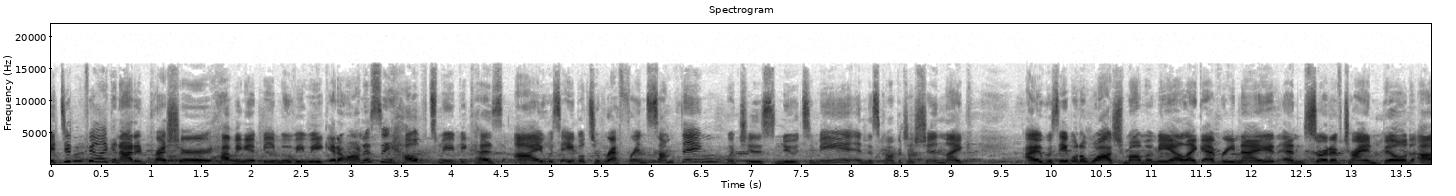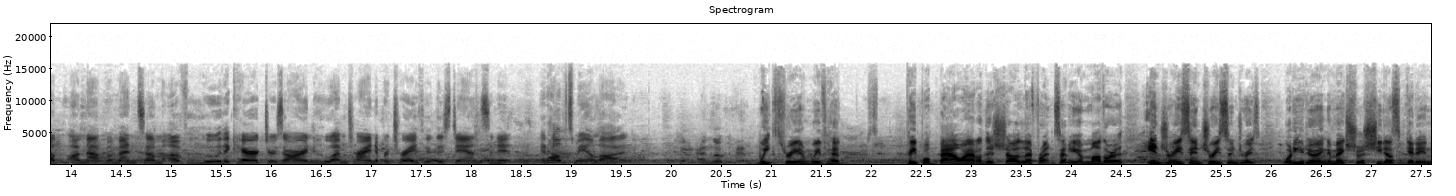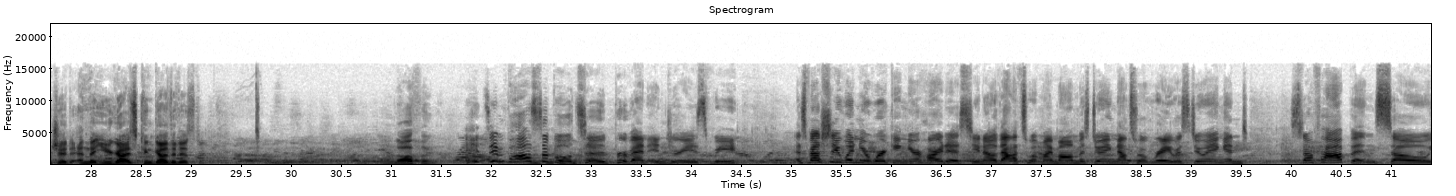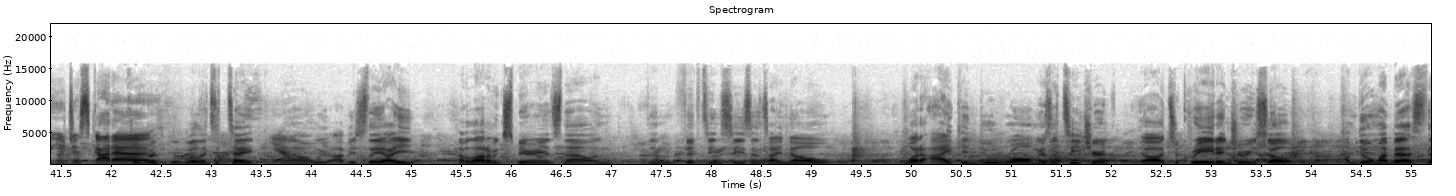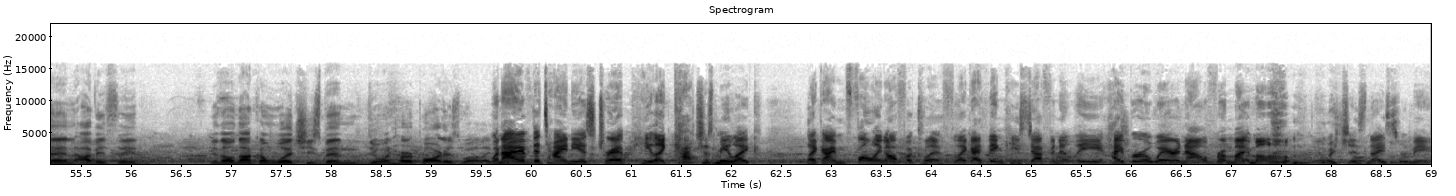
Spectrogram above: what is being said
It didn't feel like an added pressure having it be movie week. It honestly helped me because I was able to reference something which is new to me in this competition. Like, I was able to watch Mamma Mia like every night and sort of try and build up on that momentum of who the characters are and who I'm trying to portray through this dance, and it, it helped me a lot. And look, week three, and we've had people bow out of this show left, right, and center. Your mother, injuries, injuries, injuries. What are you doing to make sure she doesn't get injured and that you guys can go the distance? Nothing. It's impossible to prevent injuries. We, especially when you're working your hardest, you know, that's what my mom was doing, that's what Ray was doing, and stuff happens. So you just gotta. It's a risk we're willing to take. Yeah. You know, we obviously I have a lot of experience now, and in 15 seasons, I know what I can do wrong as a teacher uh, to create injury. So I'm doing my best, and obviously, you know, knock on wood, she's been doing her part as well. When think- I have the tiniest trip, he like catches me like like I'm falling off a cliff. Like I think he's definitely hyper aware now from my mom, which is nice for me.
